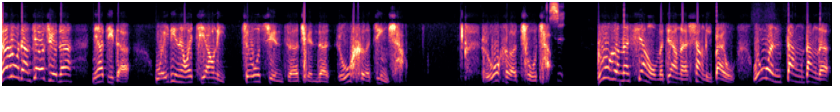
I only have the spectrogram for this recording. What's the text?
那入场教学呢，你要记得，我一定会教你周选择权的如何进场，如何出场，是，如何呢？像我们这样呢，上礼拜五稳稳当当的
